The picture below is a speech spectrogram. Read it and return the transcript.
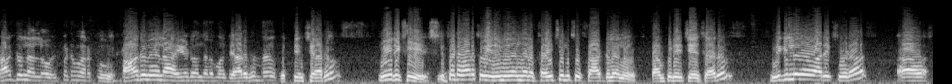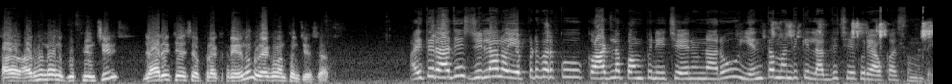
కార్డులలో ఇప్పటి వరకు ఆరు వేల ఏడు వందల మంది అర్హులను గుర్తించారు. వీరికి ఇప్పటి వరకు ఎనిమిది వందల పైచిలుకు కార్డులను పంపిణీ చేశారు. మిగిలిన వారికి కూడా అర్హులను గుర్తించి జారీ చేసే ప్రక్రియను వేగవంతం చేశారు. అయితే రాజేష్ జిల్లాలో ఎప్పటి వరకు కార్డుల పంపిణీ చేయనున్నారు? ఎంత మందికి లబ్ధి చేకూరే అవకాశం ఉంది?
